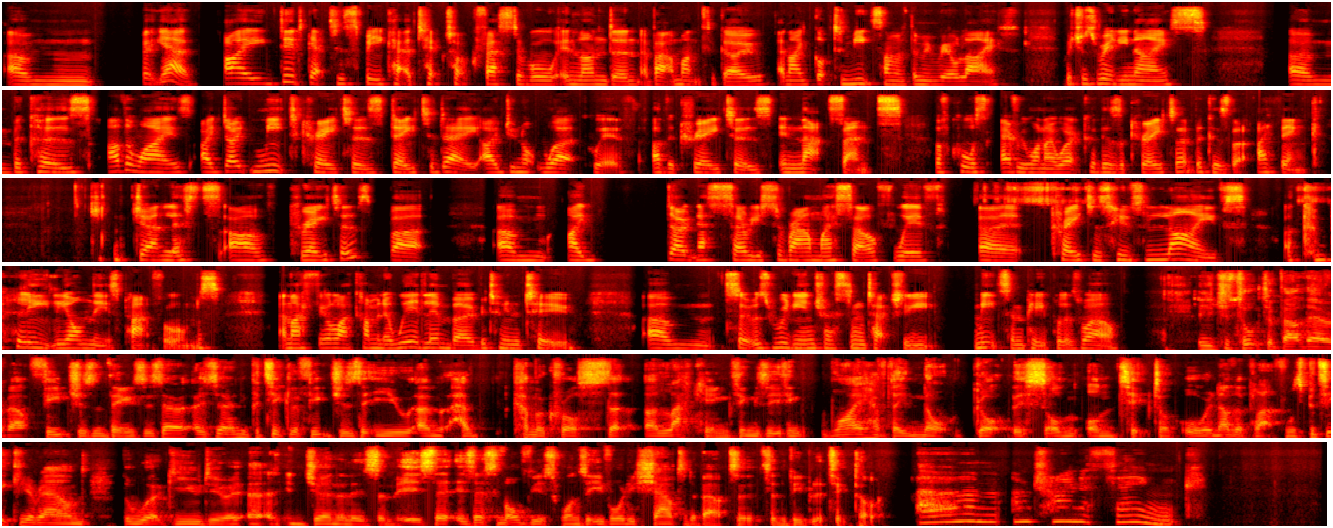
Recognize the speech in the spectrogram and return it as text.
Um, but yeah, I did get to speak at a TikTok festival in London about a month ago, and I got to meet some of them in real life, which was really nice. Um, because otherwise, I don't meet creators day to day. I do not work with other creators in that sense. Of course, everyone I work with is a creator because I think journalists are creators, but um, I don't necessarily surround myself with uh, creators whose lives are completely on these platforms. And I feel like I'm in a weird limbo between the two. Um, so it was really interesting to actually meet some people as well. You just talked about there about features and things. Is there is there any particular features that you um, have come across that are lacking? Things that you think why have they not got this on on TikTok or in other platforms, particularly around the work you do uh, uh, in journalism? Is there is there some obvious ones that you've already shouted about to, to the people at TikTok? Um, I'm trying to think.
